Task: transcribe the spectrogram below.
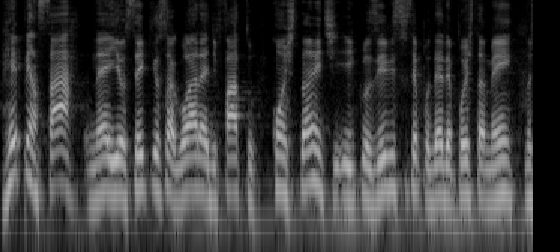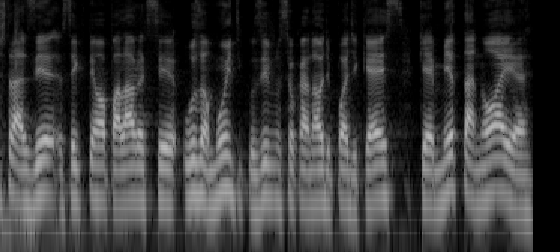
repensar, né? E eu sei que isso agora é de fato constante, e inclusive se você puder depois também nos trazer, eu sei que tem uma palavra que você usa muito, inclusive no seu canal de podcast, que é metanoia,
